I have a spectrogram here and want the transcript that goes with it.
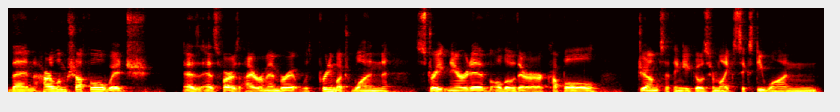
than Harlem Shuffle, which as as far as I remember it, was pretty much one straight narrative. Although there are a couple jumps. I think it goes from like sixty one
